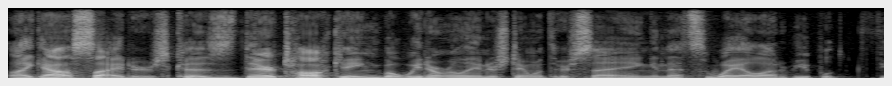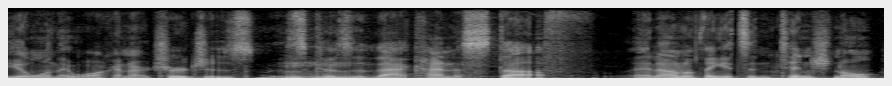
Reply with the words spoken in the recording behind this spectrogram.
like outsiders because they're talking, but we don't really understand what they're saying. And that's the way a lot of people feel when they walk in our churches is because mm-hmm. of that kind of stuff. And I don't think it's intentional.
